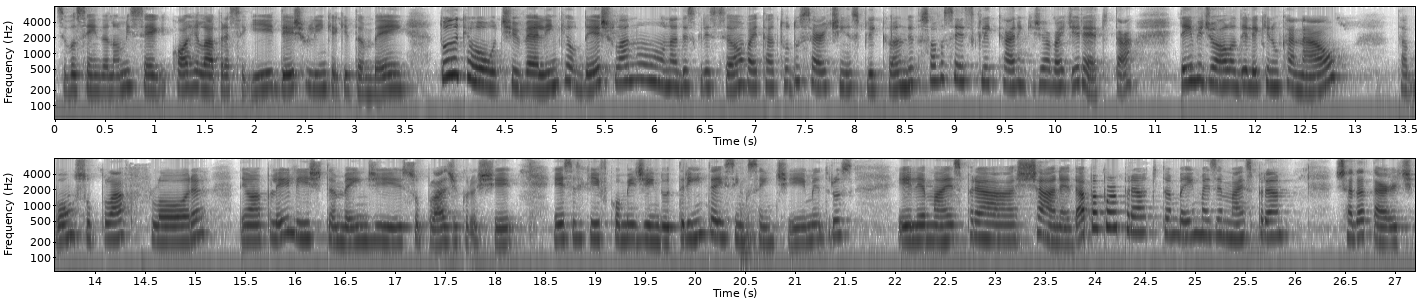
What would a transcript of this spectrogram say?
Se você ainda não me segue, corre lá para seguir, deixa o link aqui também. Tudo que eu tiver link, eu deixo lá no, na descrição, vai estar tá tudo certinho explicando. E só vocês clicarem que já vai direto, tá? Tem vídeo aula dele aqui no canal, tá bom? Suplá Flora, tem uma playlist também de suplás de crochê. Esse aqui ficou medindo 35 centímetros, ele é mais pra chá, né? Dá pra pôr prato também, mas é mais pra chá da tarde,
